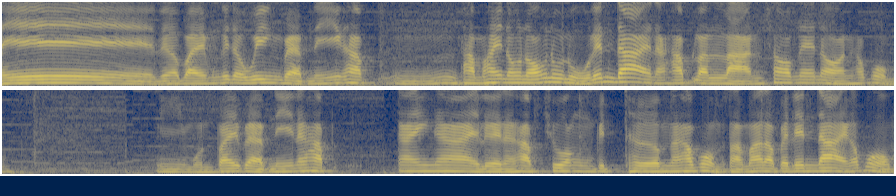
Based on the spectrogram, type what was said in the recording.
นี่เรือใบมันก็จะวิ่งแบบนี้ครับอืมทำให้น้องๆหนูๆเล่นได้นะครับหลานๆชอบแน่นอนครับผม นี่หมุนไปแบบนี้นะครับ ง่ายๆเลยนะครับ ช่วงปิดเทอมนะครับ ผมสามารถเอาไปเล่นได้ครับผม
